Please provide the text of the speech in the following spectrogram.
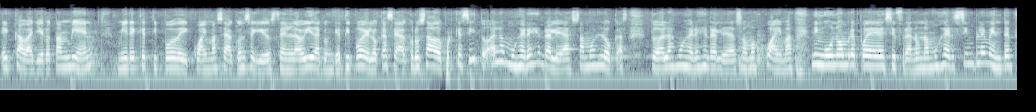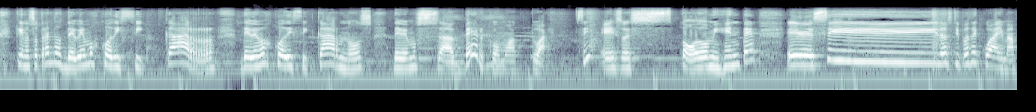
el caballero también, mire qué tipo de cuaima se ha conseguido usted en la vida, con qué tipo de loca se ha cruzado, porque sí, todas las mujeres en realidad estamos locas, todas las mujeres en realidad somos cuaimas, ningún hombre puede descifrar a una mujer, simplemente que nosotras nos debemos codificar, debemos codificarnos, debemos saber cómo actuar. Sí, eso es todo, mi gente. Eh, sí, los tipos de cuaima.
